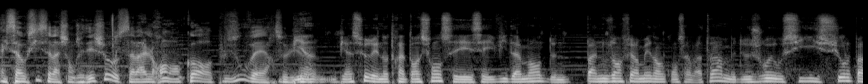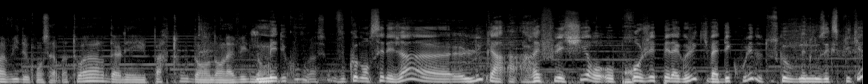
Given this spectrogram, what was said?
Et ça aussi, ça va changer des choses. Ça va le rendre encore plus ouvert, ce lieu. Bien, bien sûr, et notre intention, c'est c'est évidemment de ne pas nous enfermer dans le conservatoire, mais de jouer aussi sur le parvis du conservatoire, d'aller partout dans, dans la ville. dans- Mais du coup, vous commencez déjà, euh, Luc, à, à réfléchir au, au projet pédagogique qui va découler de tout ce que vous venez de nous expliquer?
